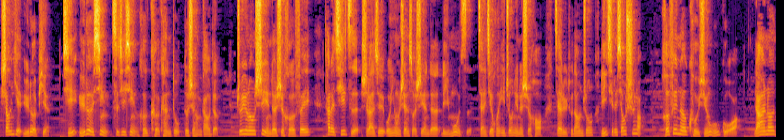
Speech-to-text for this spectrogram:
商业娱乐片，其娱乐性、刺激性和可看度都是很高的。朱一龙饰演的是何非，他的妻子是来自于文咏珊所饰演的李木子，在结婚一周年的时候，在旅途当中离奇的消失了。何飞呢苦寻无果，然而呢，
